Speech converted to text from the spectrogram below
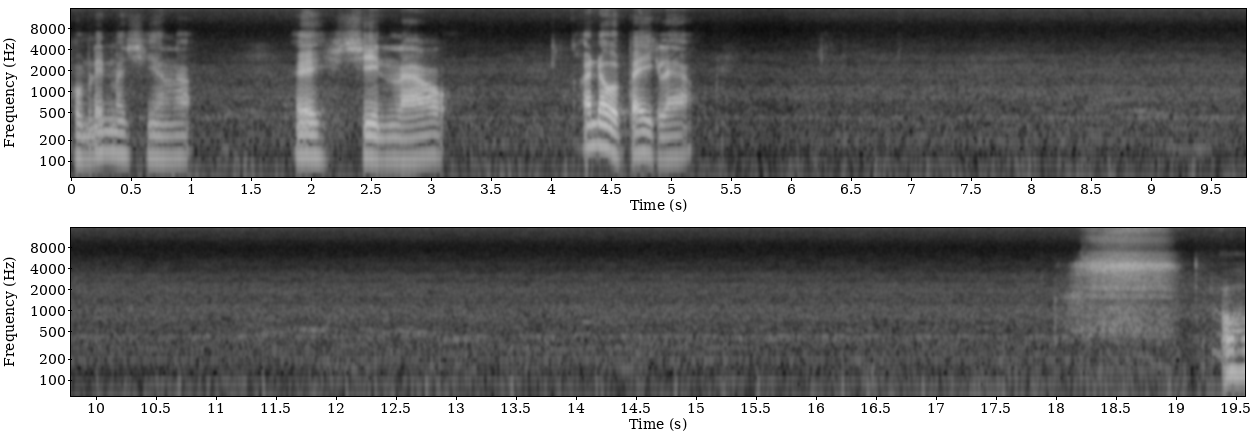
ผมเล่นมาเชียนแล้ว เอ้ย ชินแล้ว ก็โดดไปอีกแล้ว โอ้โห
